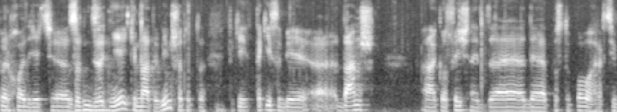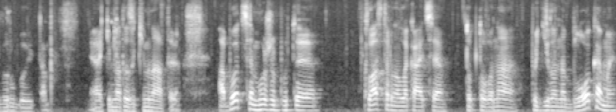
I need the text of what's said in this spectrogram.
переходять е, з однієї кімнати в іншу, тобто такий такий собі е, данж е, класичний, де де поступово гравці вирубують там кімната за кімнатою. Або це може бути кластерна локація, тобто вона поділена блоками,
